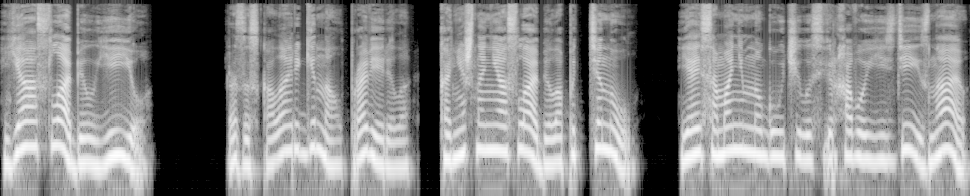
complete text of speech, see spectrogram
я ослабил ее. Разыскала оригинал, проверила. Конечно, не ослабил, а подтянул. Я и сама немного училась верховой езде и знаю,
